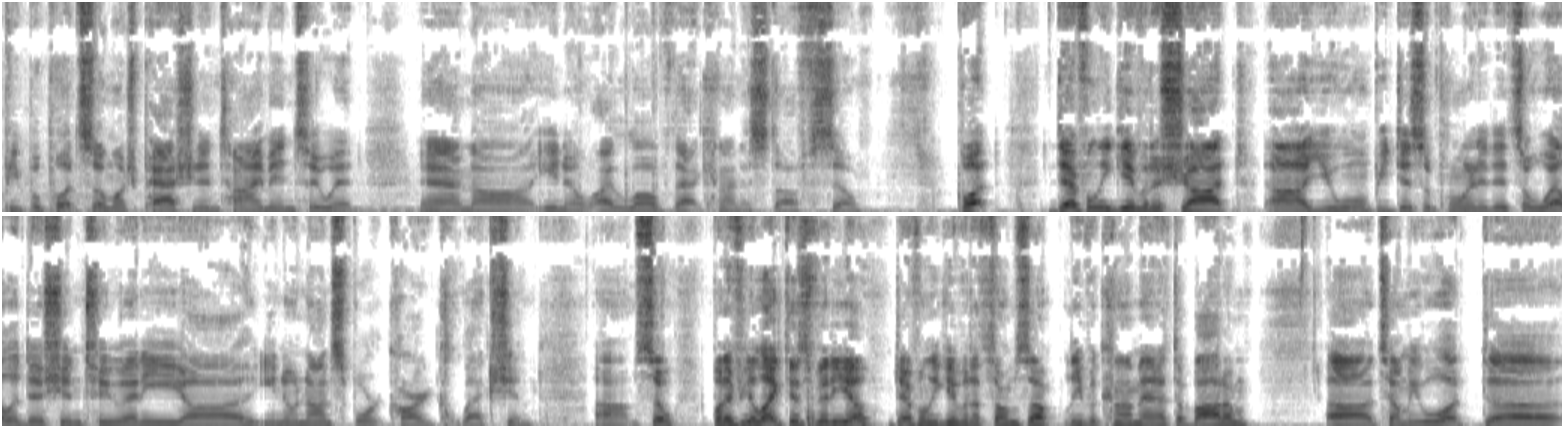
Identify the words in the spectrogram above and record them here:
people put so much passion and time into it and uh, you know I love that kind of stuff. So, but definitely give it a shot. Uh, you won't be disappointed. It's a well addition to any uh, you know non-sport card collection. Um, so, but if you like this video, definitely give it a thumbs up. Leave a comment at the bottom. Uh, tell me what uh,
